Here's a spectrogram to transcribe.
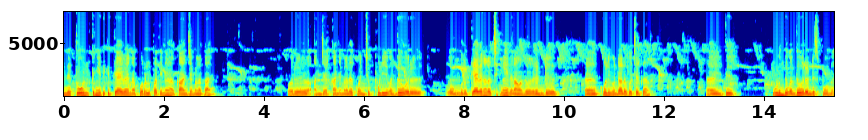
இந்த தோல் எடுத்துங்க. இதுக்கு தேவையான பொருள் பார்த்திங்கன்னா காஞ்ச மிளகாய் ஒரு அஞ்சாறு காஞ்ச மிளகாய் கொஞ்சம் புளி வந்து ஒரு உங்களுக்கு தேவையான அளவு வச்சுக்கோங்க. இதை நான் வந்து ஒரு ரெண்டு கூலி குண்டு அளவுக்கு வச்சுருக்கேன். இது உளுந்து வந்து ஒரு ரெண்டு ஸ்பூனு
